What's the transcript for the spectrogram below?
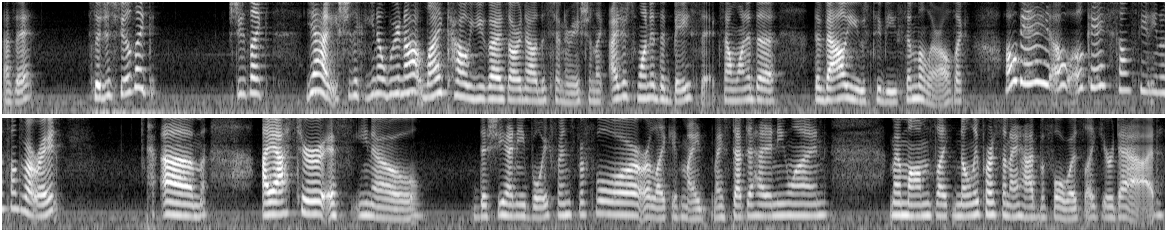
That's it. So it just feels like she's like yeah, she's like, you know, we're not like how you guys are now this generation. Like, I just wanted the basics. I wanted the the values to be similar. I was like, okay, oh, okay, sounds you know sounds about right. Um, I asked her if you know, does she had any boyfriends before, or like if my my stepdad had anyone. My mom's like, the only person I had before was like your dad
